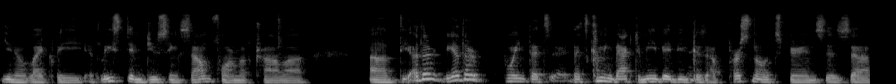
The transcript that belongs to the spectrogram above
you know, likely at least inducing some form of trauma? Uh, the other the other point that's that's coming back to me, maybe because of personal experiences, uh,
